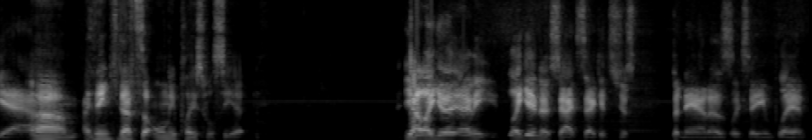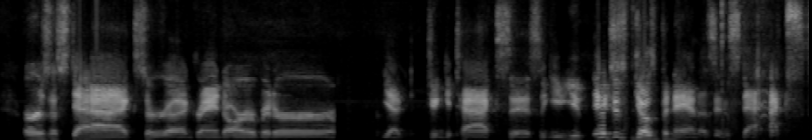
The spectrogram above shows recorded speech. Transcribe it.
Yeah. Um, I think that's the only place we'll see it. Yeah, like uh, I mean, like in a stack deck, it's just bananas. Like say you play in Urza Stacks or uh, Grand Arbiter, yeah, Jin-Gitaxias. Like you, you, it just goes bananas in stacks.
